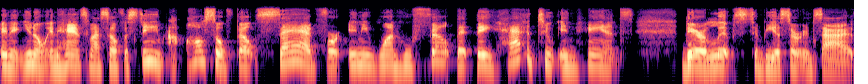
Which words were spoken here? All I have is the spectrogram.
and it you know enhanced my self-esteem, I also felt sad for anyone who felt that they had to enhance their lips to be a certain size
